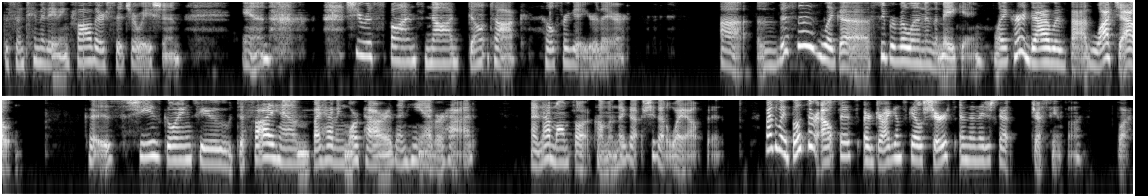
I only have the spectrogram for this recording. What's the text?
this intimidating father situation. And she responds, Nod, don't talk. He'll forget you're there. Uh, this is like a supervillain in the making. Like, her dad was bad. Watch out. Because she's going to defy him by having more power than he ever had. And that mom saw it coming. They got she got a white outfit. By the way, both their outfits are dragon scale shirts, and then they just got dress pants on. Black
